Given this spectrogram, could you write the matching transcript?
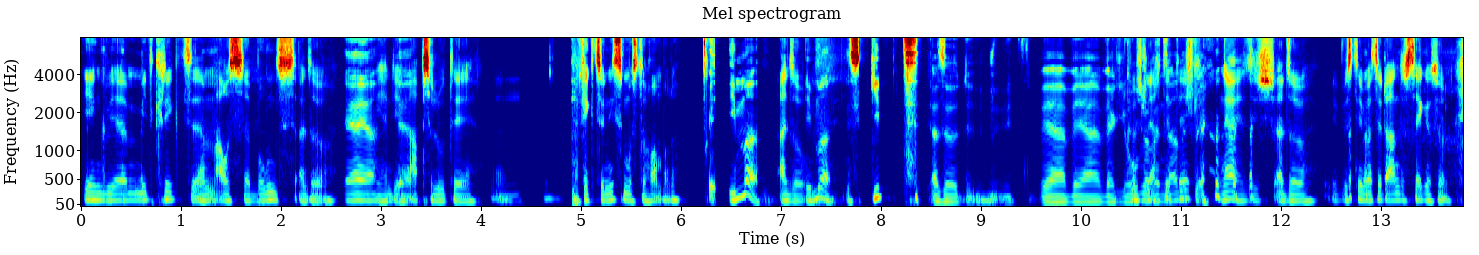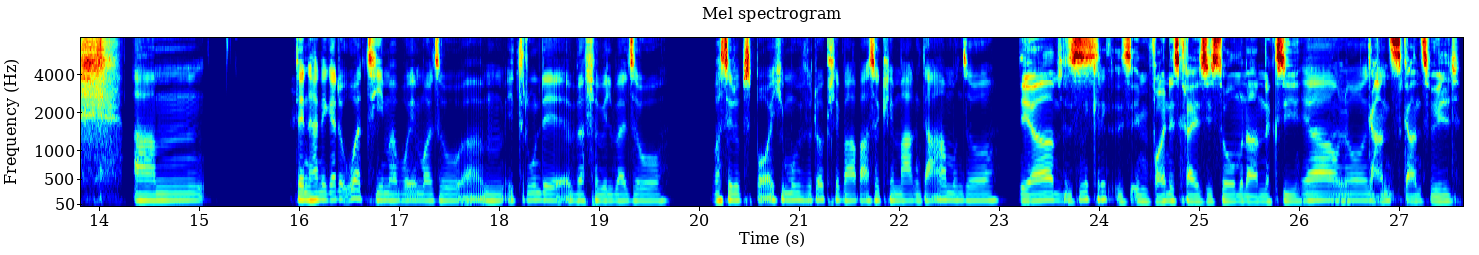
irgendwie mitkriegt, ähm, außer bei uns. Also Ja, ja. wir haben ja, ja. absolute äh, Perfektionismus da haben, oder? Immer. Also Immer. Es gibt, also wer, wer, wer glaubt, wenn. Ja, es ist, also, ich wüsste nicht, was ich da anders sagen soll. Ähm, dann habe ich gerade auch ein Thema, wo ich mal so ähm, in die Runde werfen will, weil so, was ich, ob es bei euch im Umfeld bisschen war, war so ein bisschen Magen-Darm und so. Ja, das ist im Freundeskreis ist so umeinander gewesen. Ja, und auch- ganz, ganz wild.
